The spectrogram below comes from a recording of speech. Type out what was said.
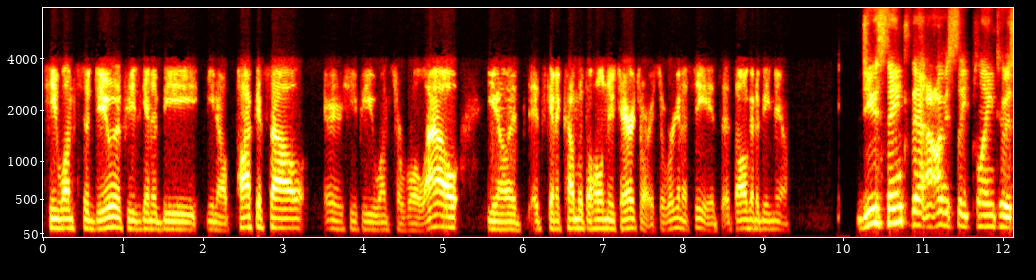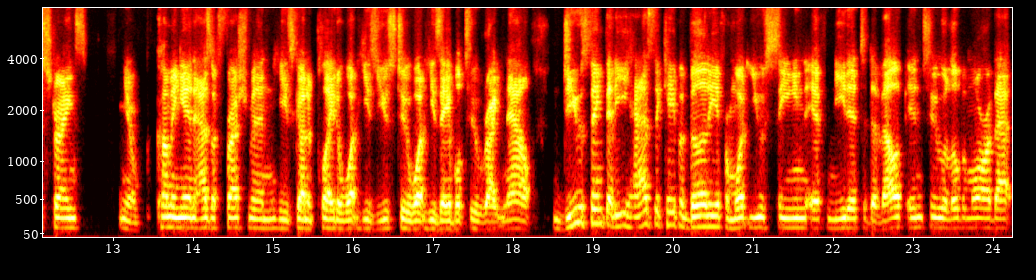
he wants to do. If he's going to be, you know, pocket style, or if he wants to roll out, you know, it, it's going to come with a whole new territory. So we're going to see. It's it's all going to be new. Do you think that obviously playing to his strengths, you know, coming in as a freshman, he's going to play to what he's used to, what he's able to right now. Do you think that he has the capability, from what you've seen, if needed, to develop into a little bit more of that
